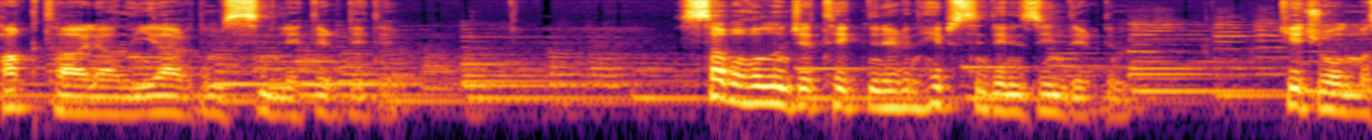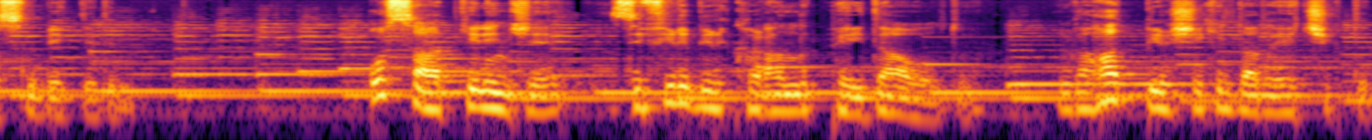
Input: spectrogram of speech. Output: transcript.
Hak Teala'nın yardımı sizinledir dedi. Sabah olunca teknelerin hepsini denize indirdim. Gece olmasını bekledim. O saat gelince zifiri bir karanlık peyda oldu. Rahat bir şekilde adaya çıktık.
